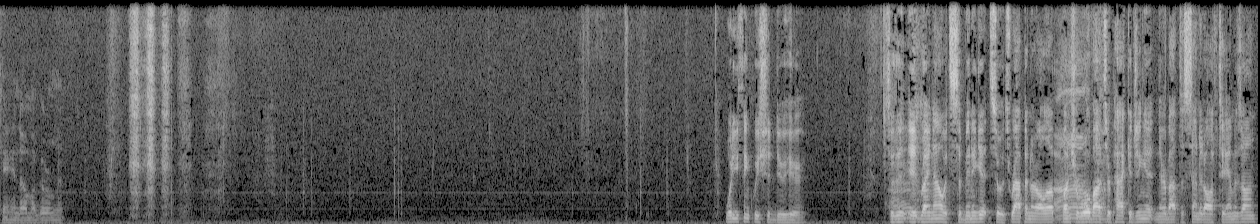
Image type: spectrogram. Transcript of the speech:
Can't hand out my government. What do you think we should do here? So that it right now it's submitting it, so it's wrapping it all up. A bunch of Ah, robots okay. are packaging it, and they're about to send it off to Amazon.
